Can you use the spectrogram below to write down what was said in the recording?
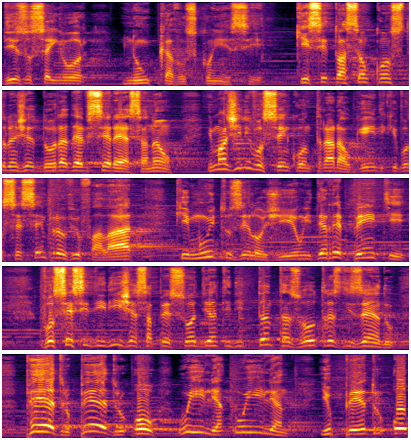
diz o Senhor, nunca vos conheci. Que situação constrangedora deve ser essa, não? Imagine você encontrar alguém de que você sempre ouviu falar, que muitos elogiam e de repente você se dirige a essa pessoa diante de tantas outras dizendo: Pedro, Pedro, ou William, William. E o Pedro ou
